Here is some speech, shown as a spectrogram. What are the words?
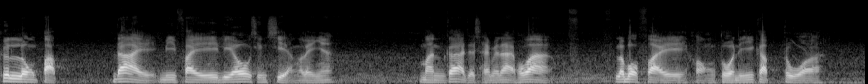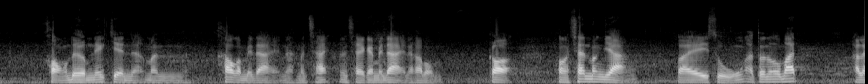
ขึ้นลงปรับได้มีไฟเลี้ยวเฉียงๆอะไรเงี้ยมันก็อาจจะใช้ไม่ได้ เพราะว่าระบบไฟของตัวนี้กับตัวของเดิม Next Gen น่ะมันเข้ากันไม่ได้นะมันใช้มันใช้กันไม่ได้นะครับผมก็ ฟังก์ชันบางอย่าง ไฟสูงอัตโนมัติอะไร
